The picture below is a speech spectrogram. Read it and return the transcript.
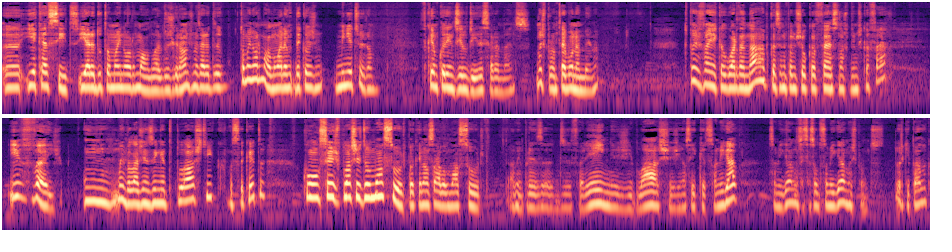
uh, e aquecido. E era do tamanho normal, não era dos grandes, mas era do tamanho normal, não era daqueles miniatura. Fiquei um bocadinho desiludida, sinceramente. Mas pronto, é bom na mesma. Depois vem aquele guardanapo, que assim para mexer o café se nós pedimos café. E veio um, uma embalagenzinha de plástico, uma saqueta, com seis bolachas do Moassur. Para quem não sabe, o Moassur é uma empresa de farinhas e bolachas e não sei o que de São Miguel. São Miguel, não sei se é só de São Miguel, mas pronto, do arquipélago.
